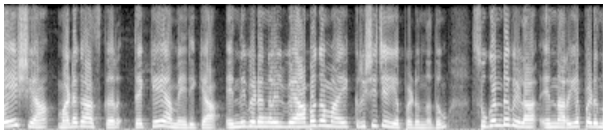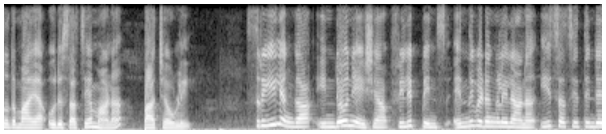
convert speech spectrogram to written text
ഏഷ്യ മഡഗാസ്കർ തെക്കേ അമേരിക്ക എന്നിവിടങ്ങളിൽ വ്യാപകമായി കൃഷി ചെയ്യപ്പെടുന്നതും സുഗന്ധവിള എന്നറിയപ്പെടുന്നതുമായ ഒരു സസ്യമാണ് പാച്ചൗളി. ശ്രീലങ്ക ഇന്തോനേഷ്യ ഫിലിപ്പീൻസ് എന്നിവിടങ്ങളിലാണ് ഈ സസ്യത്തിന്റെ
